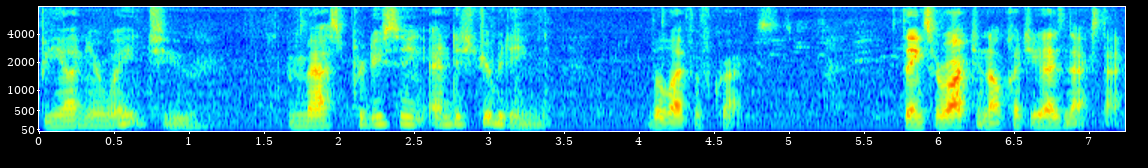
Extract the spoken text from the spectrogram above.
be on your way to mass producing and distributing The Life of Christ. Thanks for watching. I'll catch you guys next time.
